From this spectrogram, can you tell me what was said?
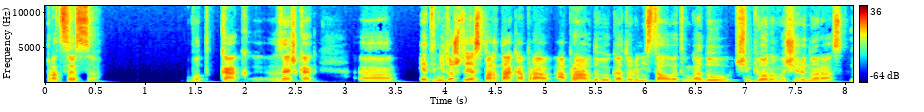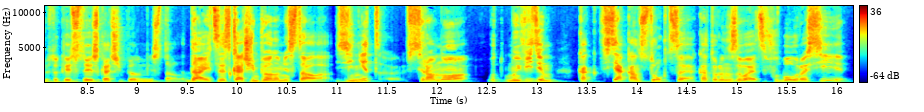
процесса. Вот как, знаешь как, это не то, что я Спартак оправ... оправдываю, который не стал в этом году чемпионом в очередной раз. Ну, только и ЦСКА чемпионом не стало. Да, и ЦСКА чемпионом не стало. Зенит все равно... Вот мы видим, как вся конструкция, которая называется футбол России,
